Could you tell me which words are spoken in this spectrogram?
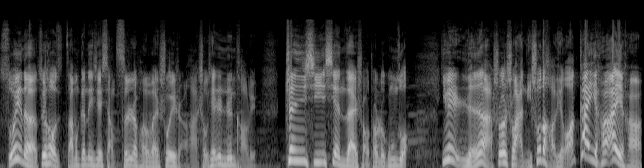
所以呢，最后咱们跟那些想辞职的朋友们说一声啊，首先认真考虑，珍惜现在手头的工作，因为人啊，说实话，你说的好听，哇，干一行爱一行，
